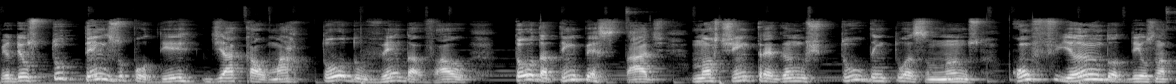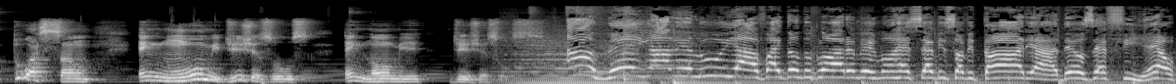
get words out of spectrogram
Meu Deus, tu tens o poder de acalmar todo vendaval, toda tempestade, nós te entregamos tudo em tuas mãos, confiando, ó Deus, na tua ação, em nome de Jesus, em nome de Jesus. Amém, aleluia! Vai dando glória, meu irmão, recebe sua vitória. Deus é fiel.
